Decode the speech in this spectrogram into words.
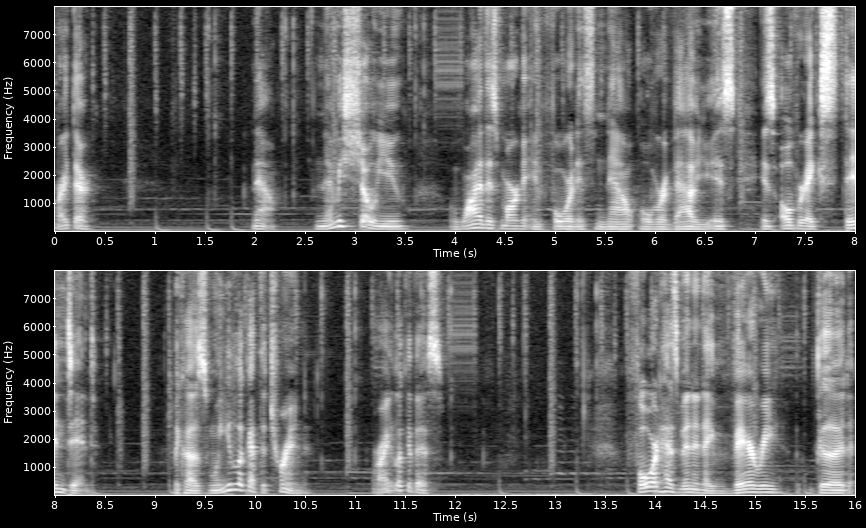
right there. Now, let me show you why this market in Ford is now overvalued, is, is overextended. Because when you look at the trend, right, look at this. Ford has been in a very good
